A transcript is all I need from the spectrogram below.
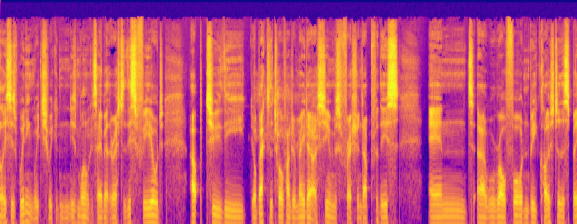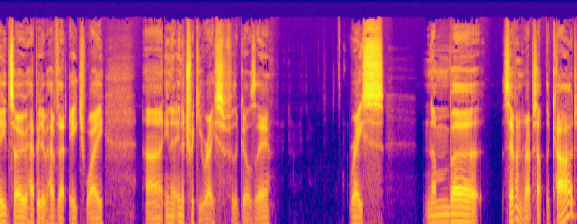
at least is winning, which we can is more than we can say about the rest of this field. Up to the or back to the 1200 meter, I assume is freshened up for this, and uh, will roll forward and be close to the speed. So happy to have that each way uh, in a in a tricky race for the girls there race number seven wraps up the card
